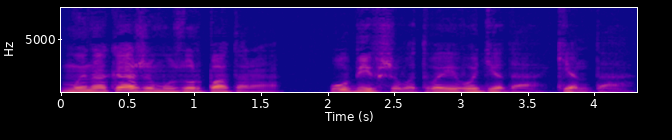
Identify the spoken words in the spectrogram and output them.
Мы накажем узурпатора, убившего твоего деда, Кента.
